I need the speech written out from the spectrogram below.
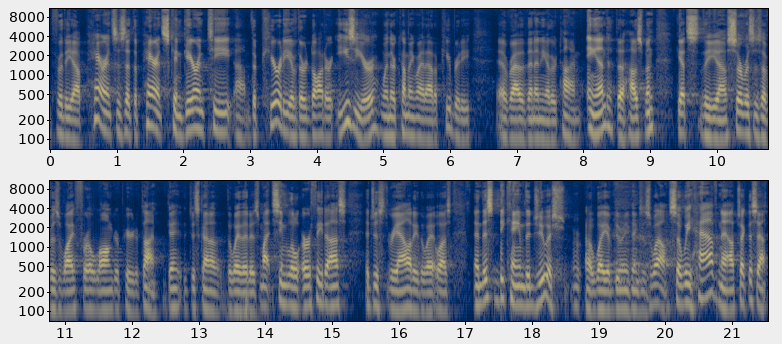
for the uh, parents is that the parents can guarantee um, the purity of their daughter easier when they're coming right out of puberty uh, rather than any other time. And the husband gets the uh, services of his wife for a longer period of time. Okay? just kind of the way that is. Might seem a little earthy to us. It's just reality the way it was. And this became the Jewish uh, way of doing things as well. So we have now, check this out,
